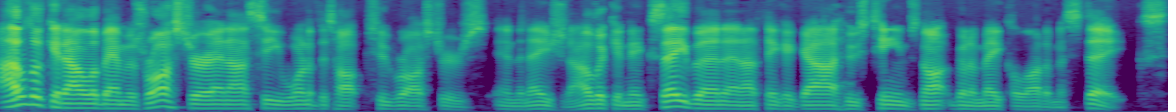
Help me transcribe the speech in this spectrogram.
I look at Alabama's roster and I see one of the top two rosters in the nation. I look at Nick Saban and I think a guy whose team's not going to make a lot of mistakes.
